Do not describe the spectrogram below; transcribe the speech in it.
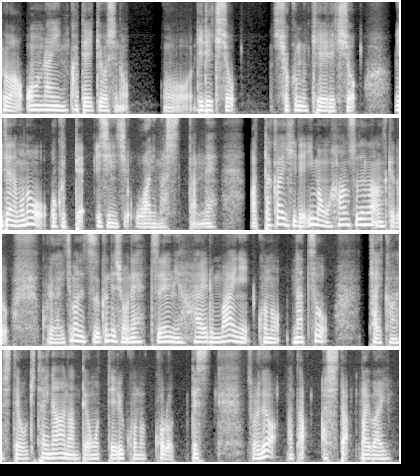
今日はオンライン家庭教師の履歴書職務経歴書みたいなものを送って一日終わりましたね。あったかい日で今も半袖なんですけど、これがいつまで続くんでしょうね。梅雨に入る前にこの夏を体感しておきたいなぁなんて思っているこの頃です。それではまた明日、バイバイ。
